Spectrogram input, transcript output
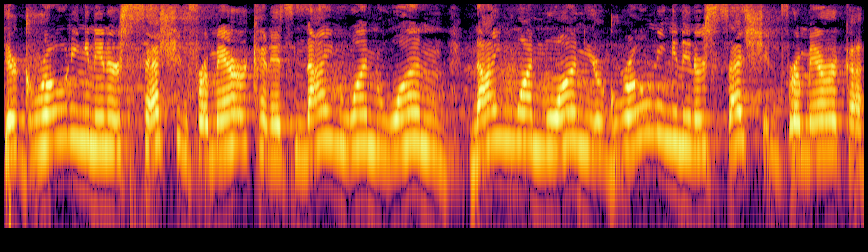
You're groaning in intercession for America, and it's 911. 911. You're groaning in intercession for America,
